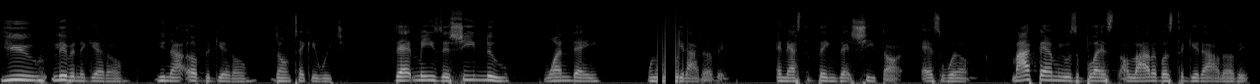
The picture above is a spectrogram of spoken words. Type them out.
You live in the ghetto, you're not of the ghetto, don't take it with you. That means that she knew one day we would get out of it. And that's the things that she thought as well. My family was blessed, a lot of us to get out of it.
